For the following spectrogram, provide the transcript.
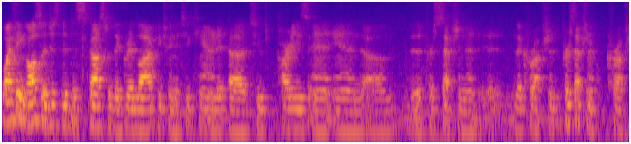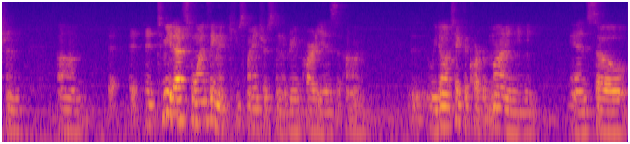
Well, I think also just the disgust with the gridlock between the two candidate, uh, two parties and, and, um, the perception that, uh, the corruption, perception of corruption. Um, it, it- to me, that's one thing that keeps my interest in the Green Party is, um, we don't take the corporate money, and so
